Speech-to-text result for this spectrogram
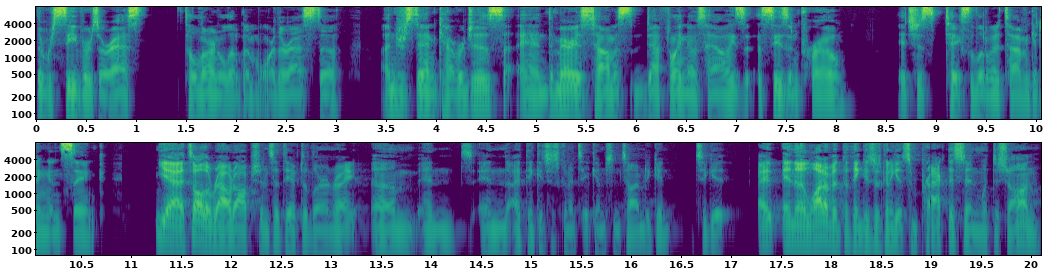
the receivers are asked to learn a little bit more. They're asked to understand coverages, and Demaryius Thomas definitely knows how. He's a seasoned pro. It just takes a little bit of time getting in sync. Yeah, it's all the route options that they have to learn, right? Um, and and I think it's just going to take him some time to get to get. And a lot of it, I think, is just going to get some practice in with Deshaun.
